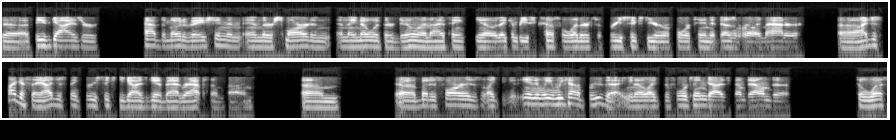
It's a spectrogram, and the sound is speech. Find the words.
uh, if these guys are have the motivation and, and they're smart and, and they know what they're doing, I think you know they can be successful. Whether it's a 360 or a 410, it doesn't really matter. Uh, I just like I say, I just think 360 guys get a bad rap sometimes. Um, uh, but as far as like, and we we kind of proved that, you know, like the 410 guys come down to to West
